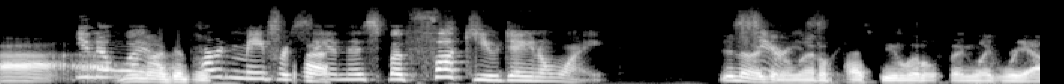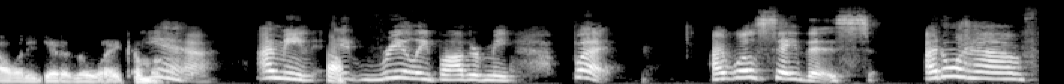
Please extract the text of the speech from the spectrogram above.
Ah, You know what? gonna, Pardon me for saying this, but fuck you, Dana White. You're not going to let a pesky little thing like reality get in the way. Come on. Yeah. I mean, Oh. it really bothered me. But I will say this I don't have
